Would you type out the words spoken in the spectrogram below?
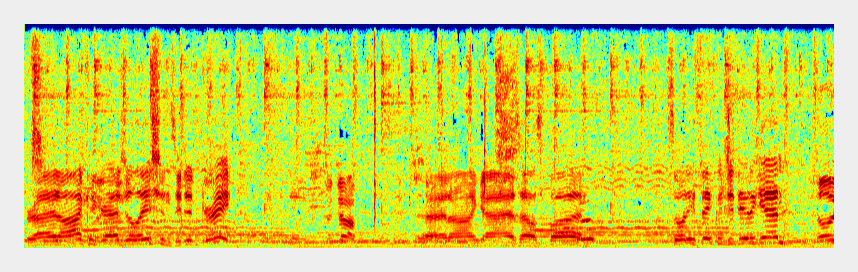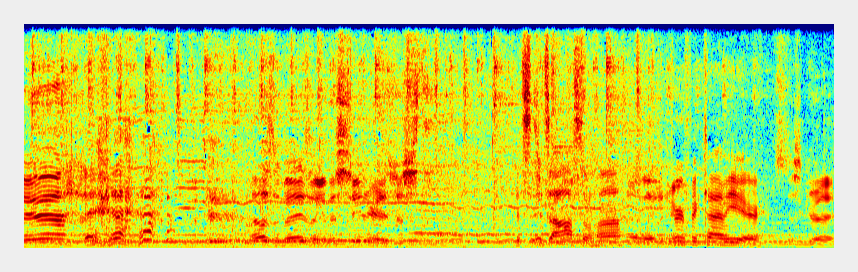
Right on. Congratulations. You did great. Good job. Right on, guys. That was fun. So, what do you think? Would you do it again? Hell yeah! that was amazing. And this scenery is just, It's it's awesome, huh? I love it here. Perfect time of year. Just great.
